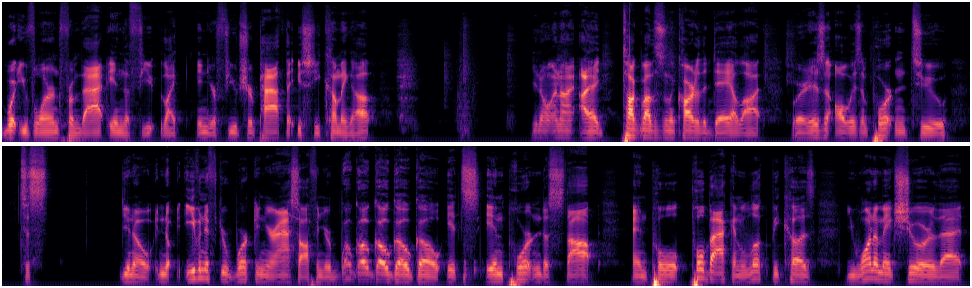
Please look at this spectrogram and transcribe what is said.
what you've learned from that in the fu- like in your future path that you see coming up you know and I, I talk about this in the card of the day a lot where it isn't always important to to you know even if you're working your ass off and you're go go go go go it's important to stop and pull pull back and look because you want to make sure that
